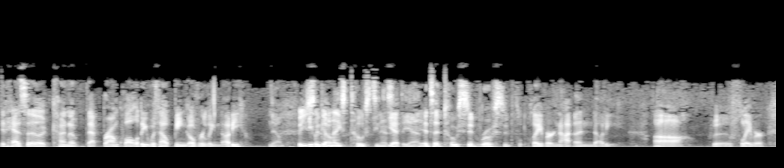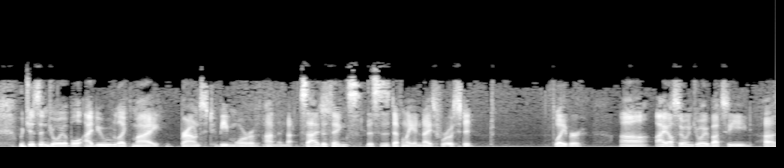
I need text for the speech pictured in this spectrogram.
it has a kind of that brown quality without being overly nutty. Yeah, but you still get a though- nice toastiness at the end. It's a toasted roasted flavor, not a nutty uh, flavor, which is enjoyable. I do like my browns to be more on the nut side of things. This is definitely a nice roasted flavor. Uh, I also enjoy about C, uh,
